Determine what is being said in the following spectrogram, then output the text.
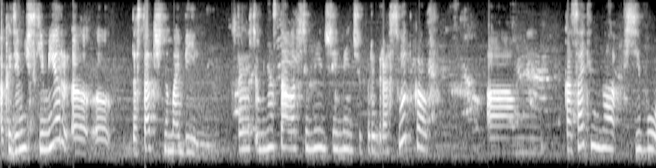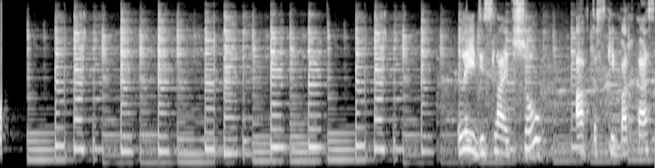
Академический мир э, э, достаточно мобильный. То есть у меня стало все меньше и меньше предрассудков э, касательно всего. Ladies Live Show, авторский подкаст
